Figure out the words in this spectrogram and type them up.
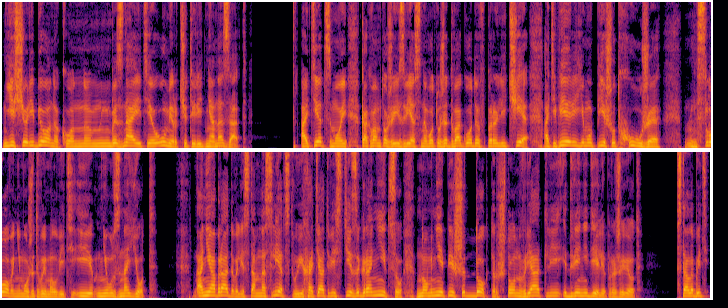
еще ребенок, он, вы знаете, умер четыре дня назад. Отец мой, как вам тоже известно, вот уже два года в параличе, а теперь ему пишут хуже. Слова не может вымолвить и не узнает. Они обрадовались там наследству и хотят везти за границу, но мне пишет доктор, что он вряд ли и две недели проживет. Стало быть,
